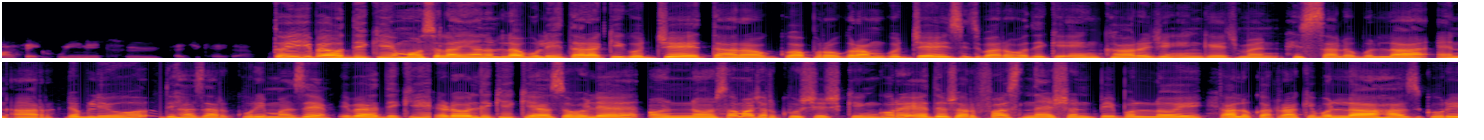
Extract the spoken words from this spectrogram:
I think we need to educate our তো ইবে হদিকি মশলা ইয়ানুল্লাহ বলি তারা কি করছে তারা অজ্ঞা প্রোগ্রাম করছে ইসবার হদিকি এনকারেজিং এঙ্গেজমেন্ট হিসা লবুল্লা এন আর ডব্লিউ দুই হাজার কুড়ি মাঝে ইবে হদিকি এডল দিকি কি আছে হইলে অন্য সমাজের কোশিস কিংগুরে এদেশের ফার্স্ট নেশন পিপল লই তালুকাত রাখিবুল্লা হাজগুড়ি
